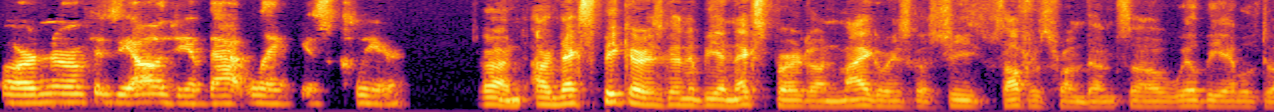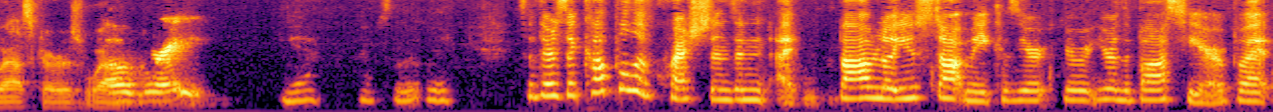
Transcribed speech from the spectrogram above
or neurophysiology of that link is clear. Well, our next speaker is going to be an expert on migraines because she suffers from them. So we'll be able to ask her as well. Oh, great. Yeah, absolutely. So there's a couple of questions, and uh, Pablo, you stop me because you're, you're you're the boss here. But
